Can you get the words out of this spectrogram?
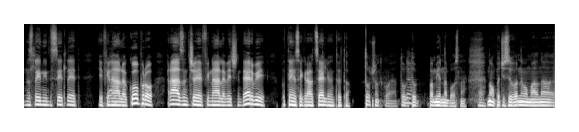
naslednjih deset let je finale v Kopru, razen če je finale večni derbi, potem se igra v celju in to je to. Točno tako, ja. to, Ja. to pa mirna Bosna. Ja. No, pa če se vrnemo malo na uh,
